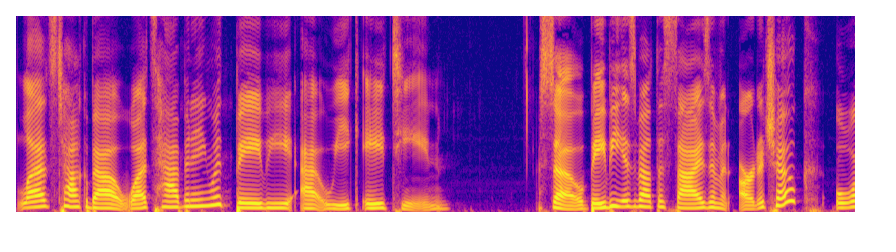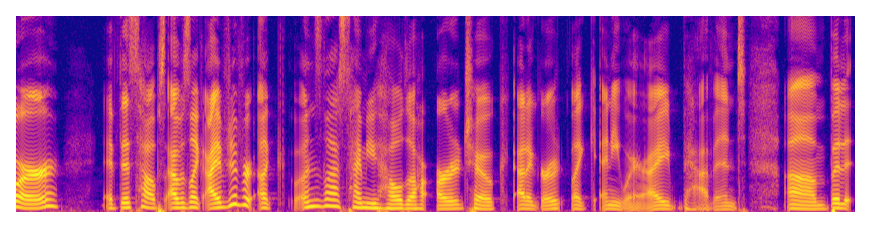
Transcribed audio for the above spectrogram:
let's talk about what's happening with baby at week 18. So, baby is about the size of an artichoke, or if this helps, I was like, I've never like. When's the last time you held a artichoke at a gro like anywhere? I haven't. Um, but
